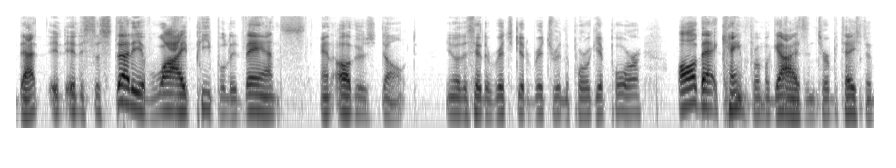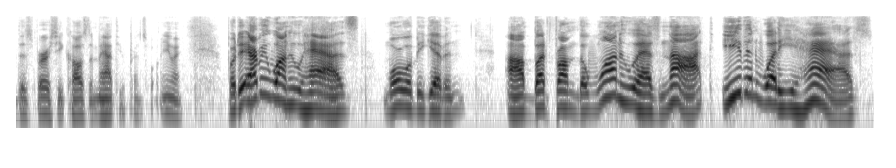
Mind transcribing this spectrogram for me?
That it, it is a study of why people advance and others don't. You know, they say the rich get richer and the poor get poorer. All that came from a guy's interpretation of this verse he calls the Matthew principle. Anyway, for to everyone who has, more will be given. Uh, but from the one who has not, even what he has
